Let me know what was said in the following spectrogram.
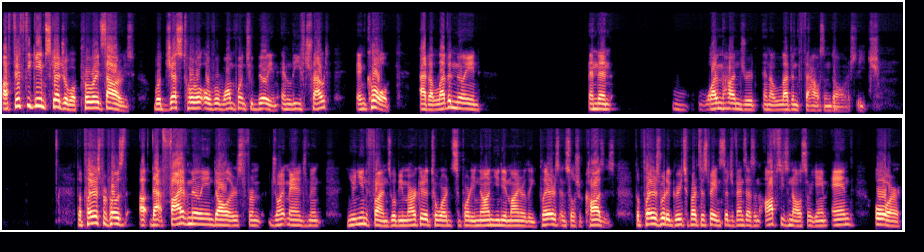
A 50 game schedule with prorated salaries will just total over 1.2 billion and leave Trout and Cole at 11 million and then $111,000 each. The players proposed uh, that $5 million from joint management union funds will be marketed towards supporting non-union minor league players and social causes. The players would agree to participate in such events as an off-season All-Star game and or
